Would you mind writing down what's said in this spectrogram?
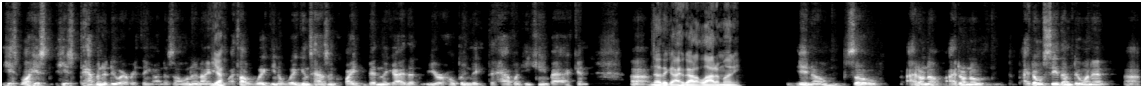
He's well he's he's having to do everything on his own. And i Yeah. i thought Wig, you know wiggins hasn't quite been the guy that you're hoping to, to have when he came back. And uh, Another guy who got a lot of money. you know so i don't know. I don't know. I don't see them doing it. Uh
